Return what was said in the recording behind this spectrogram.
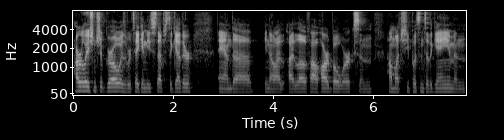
our relationship grow as we're taking these steps together. And uh, you know, I I love how hard Bo works and how much he puts into the game. And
